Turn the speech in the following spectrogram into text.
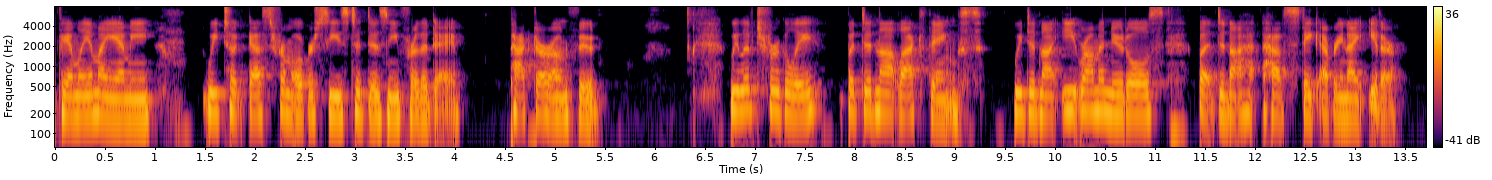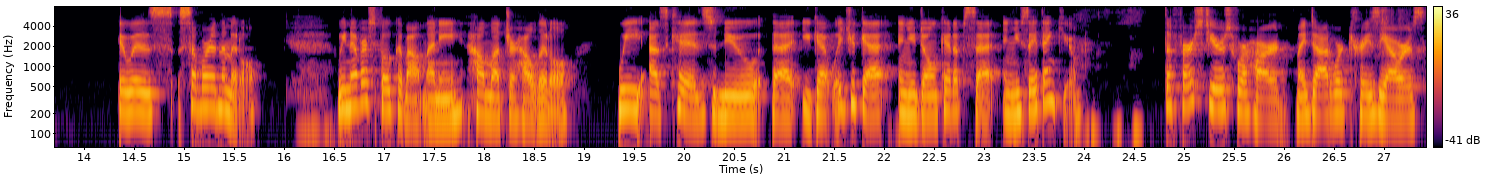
family in Miami. We took guests from overseas to Disney for the day, packed our own food. We lived frugally, but did not lack things. We did not eat ramen noodles, but did not have steak every night either. It was somewhere in the middle. We never spoke about money, how much or how little we as kids knew that you get what you get and you don't get upset and you say thank you. The first years were hard. My dad worked crazy hours.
